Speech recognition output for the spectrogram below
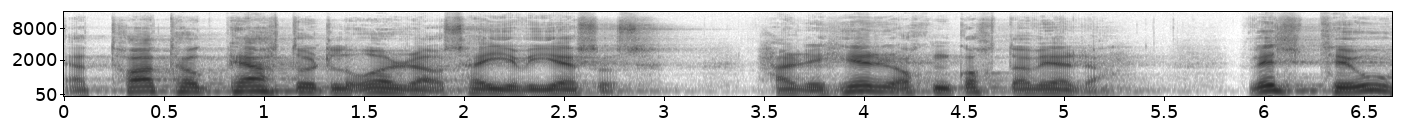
At ta tog Petor til åra og sier vi Jesus, Herre, her er okken godt av vera. Vil to,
